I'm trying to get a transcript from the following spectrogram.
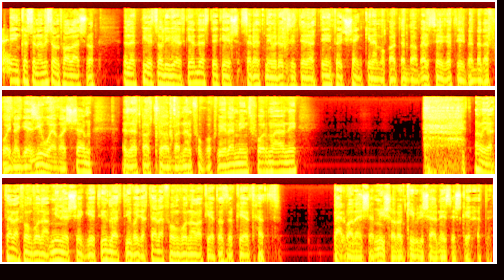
szépen. Én köszönöm viszont hallásra. Önök Pilc Olivért kérdezték, és szeretném rögzíteni a tényt, hogy senki nem akart ebbe a beszélgetésbe belefolyni, hogy ez jó-e vagy sem. Ezzel kapcsolatban nem fogok véleményt formálni. Hát, ami a telefonvonal minőségét illeti, vagy a telefonvonalakért azokért, hát permanensen műsoron kívül is elnézést kérhetnek.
